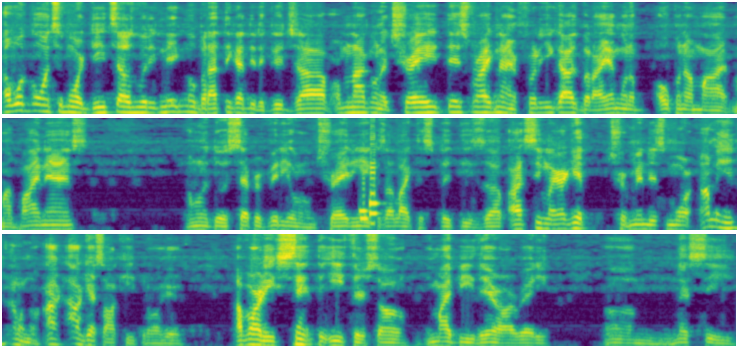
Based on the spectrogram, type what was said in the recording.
I would go into more details with Enigma, but I think I did a good job. I'm not going to trade this right now in front of you guys, but I am going to open up my, my Binance. I'm going to do a separate video on trading it because I like to split these up. I seem like I get tremendous more. I mean, I don't know. I, I guess I'll keep it on here. I've already sent the ether, so it might be there already. Um, let's see.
